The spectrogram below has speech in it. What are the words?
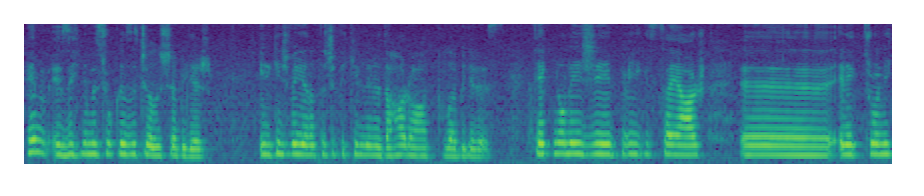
Hem zihnimiz çok hızlı çalışabilir. İlginç ve yaratıcı fikirleri daha rahat bulabiliriz. Teknoloji, bilgisayar, e, elektronik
